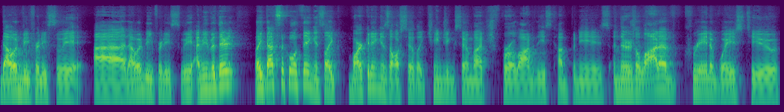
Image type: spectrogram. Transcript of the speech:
That would be pretty sweet. Uh, that would be pretty sweet. I mean, but there, like, that's the cool thing. Is like marketing is also like changing so much for a lot of these companies, and there's a lot of creative ways to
